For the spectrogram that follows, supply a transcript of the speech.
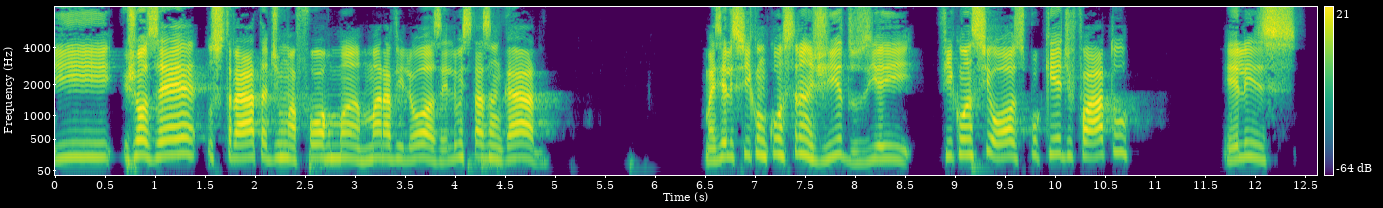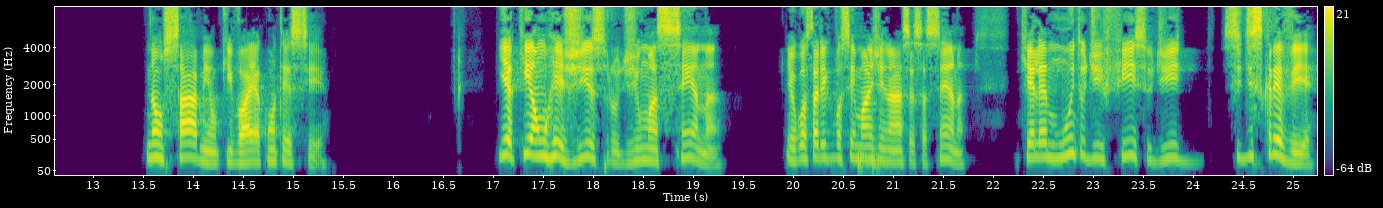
E José os trata de uma forma maravilhosa, ele não está zangado. Mas eles ficam constrangidos e ficam ansiosos, porque de fato eles não sabem o que vai acontecer. E aqui há um registro de uma cena. Eu gostaria que você imaginasse essa cena, que ela é muito difícil de se descrever.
